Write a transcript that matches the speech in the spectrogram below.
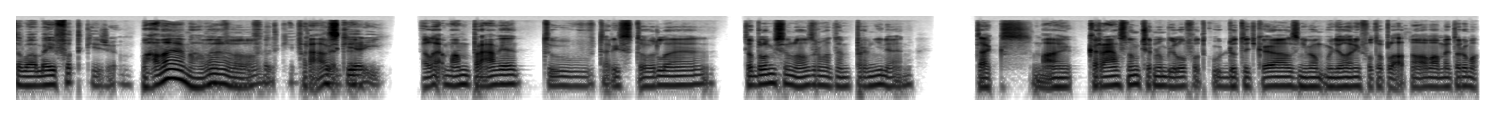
To máme i fotky, že jo? Máme, máme, no. Fotky. Právě. Skvělý. Ale mám právě tu tady z tohohle, to bylo myslím no, zrovna ten první den, tak máme krásnou černobílou fotku, doteďka z ní mám udělaný fotoplátno a máme to doma.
